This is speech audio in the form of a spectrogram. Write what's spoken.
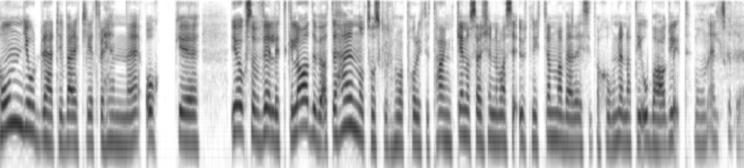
Hon gjorde det här till verklighet för henne. Och eh, Jag är också väldigt glad över att det här är något som skulle kunna vara porrigt i tanken och sen känner man sig utnyttjad när man väl är i situationen, att det är obehagligt. Men hon älskade det.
